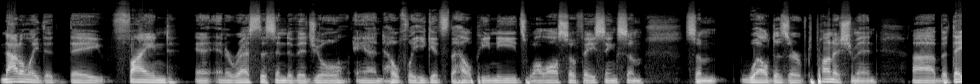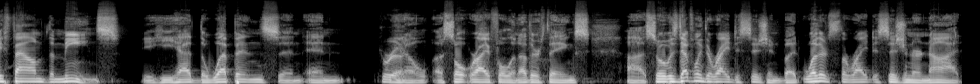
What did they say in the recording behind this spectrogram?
not only did they find and, and, arrest this individual, and hopefully he gets the help he needs, while also facing some some well deserved punishment, uh, but they found the means. He had the weapons and and Correct. you know, assault rifle and other things. Uh, so it was definitely the right decision. But whether it's the right decision or not,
